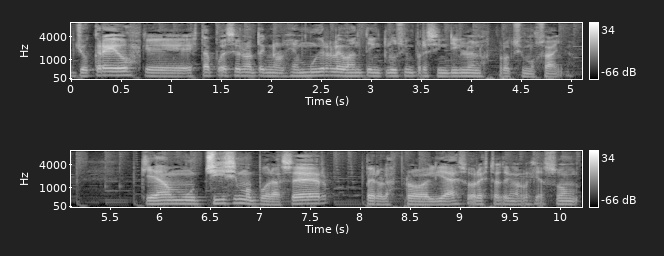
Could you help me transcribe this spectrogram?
Yo creo que esta puede ser una tecnología muy relevante incluso imprescindible en los próximos años. Queda muchísimo por hacer, pero las probabilidades sobre esta tecnología son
